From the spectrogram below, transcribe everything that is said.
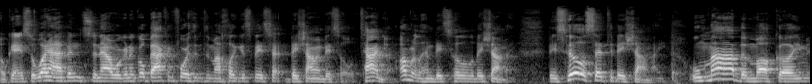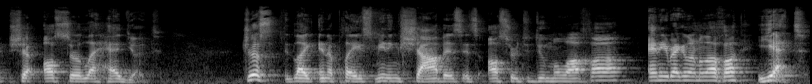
Okay, so what happened? So now we're going to go back and forth into Machlekes Beishamai and Beis Tanya, Amr lehem Beis Hillel Beishamai. Beis Hillel said to Beishamai, Uma b'makoim she'asr lehedyot. Just like in a place, meaning Shabbos, it's asr to do malacha, any regular malacha, yet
